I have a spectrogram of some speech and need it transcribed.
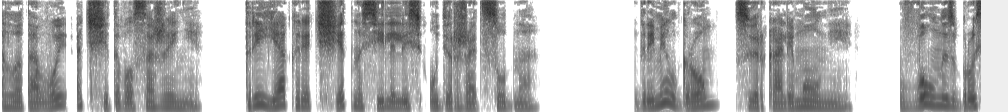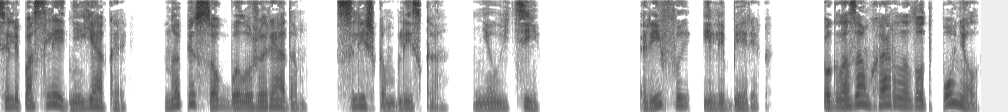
Лотовой отсчитывал сожжение. Три якоря тщетно силились удержать судно. Гремел гром, сверкали молнии. В волны сбросили последний якорь, но песок был уже рядом, слишком близко, не уйти. Рифы или берег. По глазам Харла Лот понял,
